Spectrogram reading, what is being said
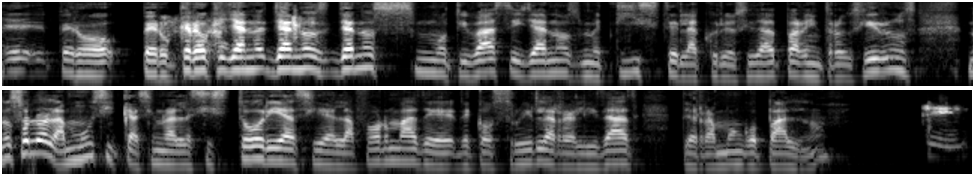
Eh, pero, pero creo que ya, no- ya nos, ya nos motivaste y ya nos metiste la curiosidad para introducirnos no solo a la música, sino a las historias y a la forma de, de construir la realidad de Ramón Gopal, ¿no? Sí,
